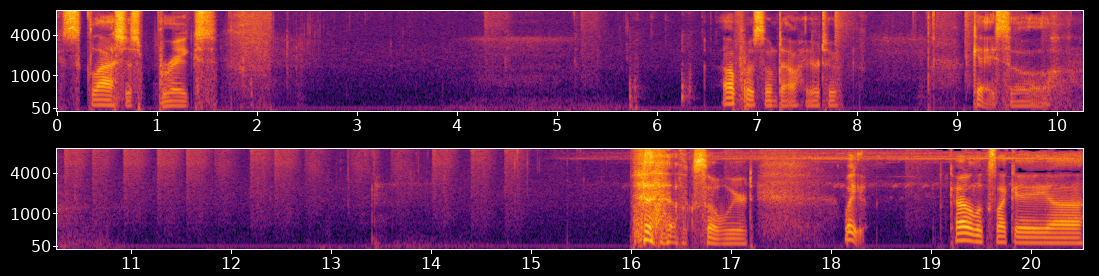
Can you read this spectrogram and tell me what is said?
This glass just breaks. I'll put some down here too. Okay, so that looks so weird. Wait, kind of looks like a. Uh,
